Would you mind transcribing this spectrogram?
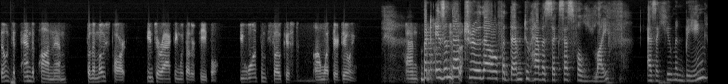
don't depend upon them, for the most part, interacting with other people. You want them focused on what they're doing. And but isn't that true though for them to have a successful life as a human being?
